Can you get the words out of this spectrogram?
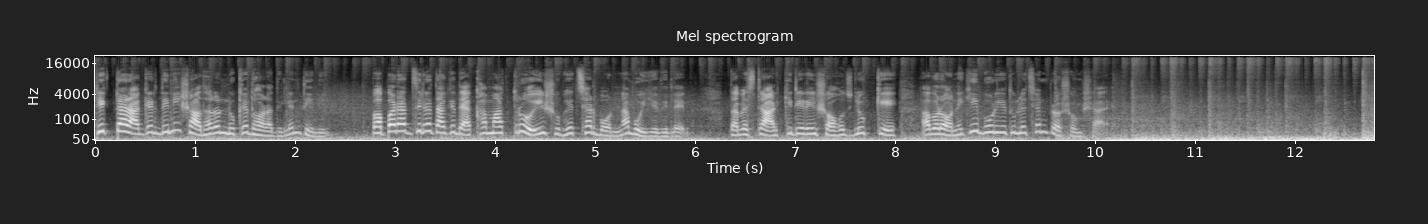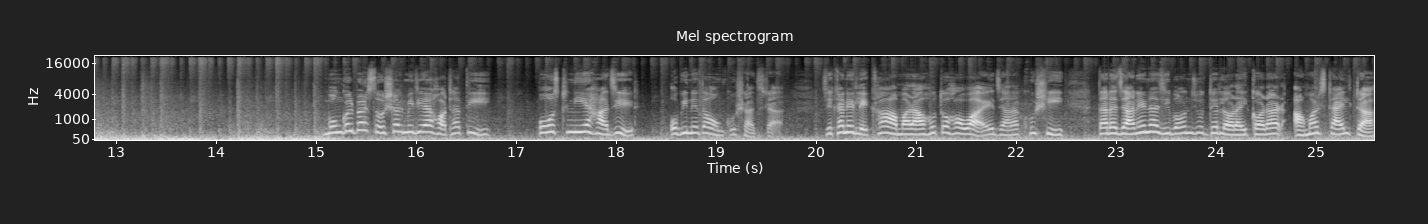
ঠিক তার আগের দিনই সাধারণ লুকে ধরা দিলেন তিনি। পাপারাজ্জিরা তাকে দেখা মাত্রই শুভেচ্ছার বন্যা বইয়ে দিলেন। তবে স্টার কিটের এই সহজ লুককে আবার অনেকেই ভরিয়ে তুলেছেন প্রশংসায়। মঙ্গলবার সোশ্যাল মিডিয়ায় হঠাৎই পোস্ট নিয়ে হাজির অভিনেতা অঙ্কুশ হাজরা, যেখানে লেখা, আমার আহত হওয়ায় যারা খুশি, তারা জানে না জীবনযুদ্ধে লড়াই করার আমার স্টাইলটা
